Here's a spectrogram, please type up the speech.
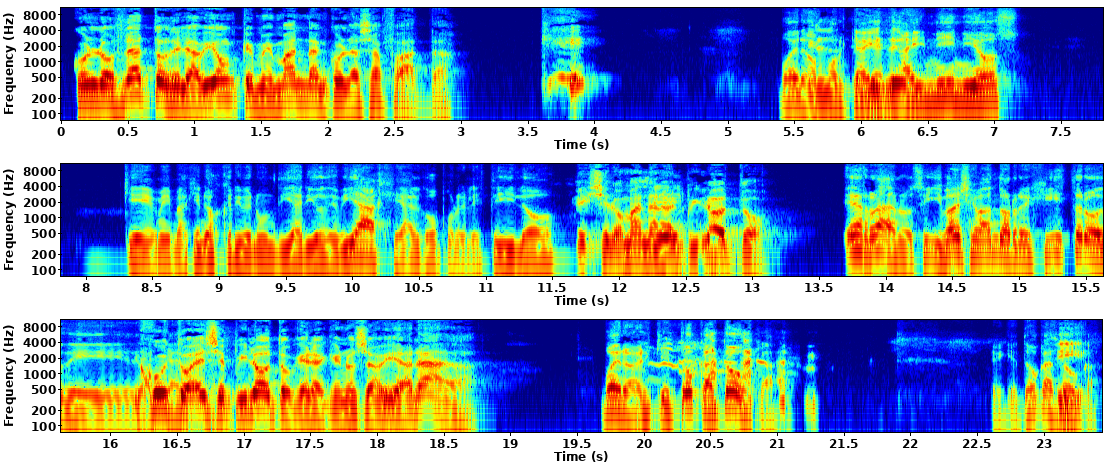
con los datos del avión que me mandan con la zafata. ¿Qué? Bueno, El- porque hay, niños que me imagino escriben un diario de viaje, algo por el estilo. Y se lo mandan Sí. al piloto. Es raro, sí, y van llevando registro de... Justo a ese piloto que era el que no sabía nada. Bueno, el que toca, toca. El que toca, Sí. toca.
